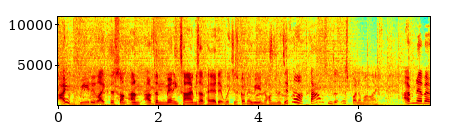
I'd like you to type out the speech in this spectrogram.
I really like this song, and of the many times I've heard it, which is going to be in the hundreds, if not thousands, at this point in my life, I've never,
